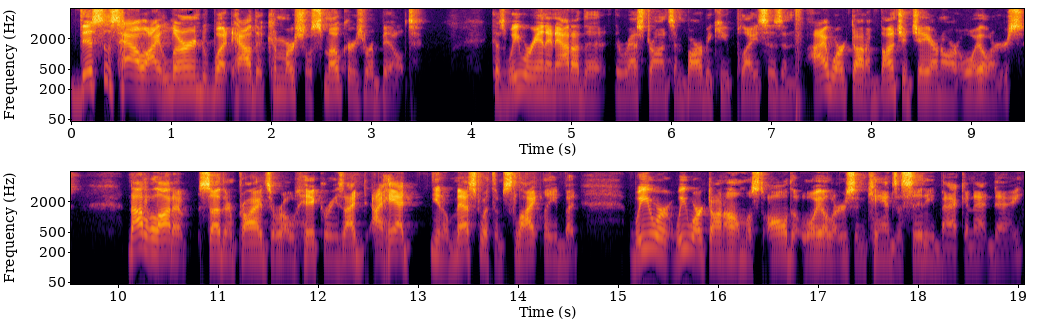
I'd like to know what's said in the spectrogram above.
this is how I learned what how the commercial smokers were built because we were in and out of the the restaurants and barbecue places, and I worked on a bunch of J&R Oylers. Not a lot of Southern Prides or Old Hickories. I I had you know messed with them slightly, but we were we worked on almost all the Oylers in Kansas City back in that day.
